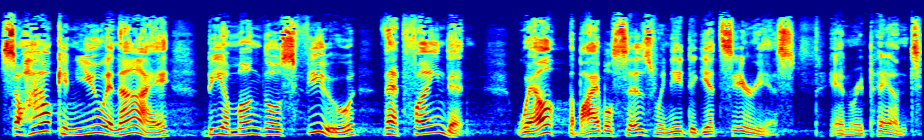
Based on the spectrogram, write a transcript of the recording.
So, how can you and I be among those few that find it? Well, the Bible says we need to get serious and repent.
